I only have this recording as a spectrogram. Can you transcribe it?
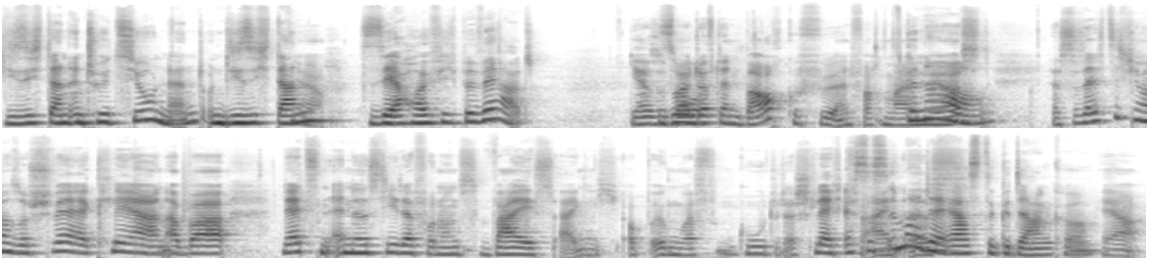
die sich dann Intuition nennt und die sich dann ja. sehr häufig bewährt. Ja, sobald so. du auf dein Bauchgefühl einfach mal genau. hörst. Das lässt sich immer so schwer erklären, aber letzten Endes jeder von uns weiß eigentlich, ob irgendwas gut oder schlecht ist. Es ist immer ist. der erste Gedanke. Ja,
